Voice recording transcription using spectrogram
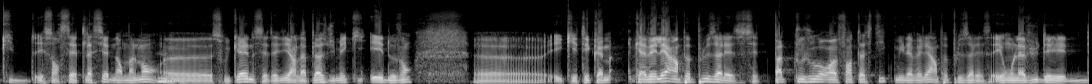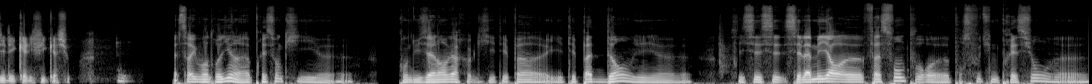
qui est censée être la sienne normalement Mm. euh, ce week-end, c'est-à-dire la place du mec qui est devant euh, et qui était quand même, qui avait l'air un peu plus à l'aise. C'est pas toujours fantastique, mais il avait l'air un peu plus à l'aise. Et on l'a vu dès, dès les qualifications. Bah, C'est vrai que vendredi, on a l'impression qu'il conduisait à l'envers, qu'il était pas, il était pas dedans. Euh, c'est- c'est- c'est c'est la meilleure euh, façon pour, euh, pour se foutre une pression euh,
